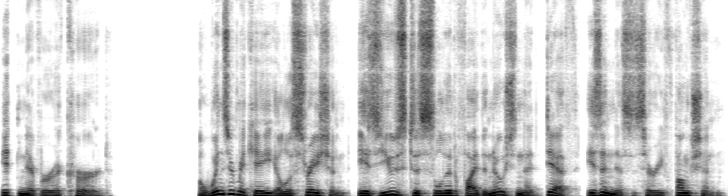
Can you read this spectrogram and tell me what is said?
It never occurred. A Winsor McCay illustration is used to solidify the notion that death is a necessary function.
